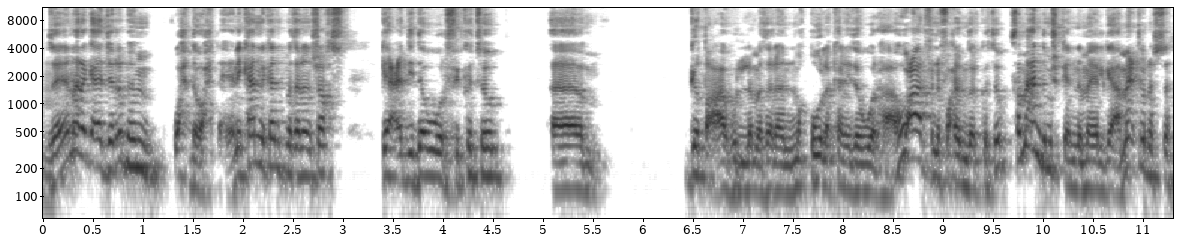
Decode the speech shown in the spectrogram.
زين أنا قاعد أجربهم واحدة واحدة. يعني كانك انت مثلا شخص قاعد يدور في كتب قطعة ولا مثلا مقولة كان يدورها. هو عارف إنه في واحدة من الكتب فما عنده مشكلة إنه ما يلقاها ما يعتبر نفسه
